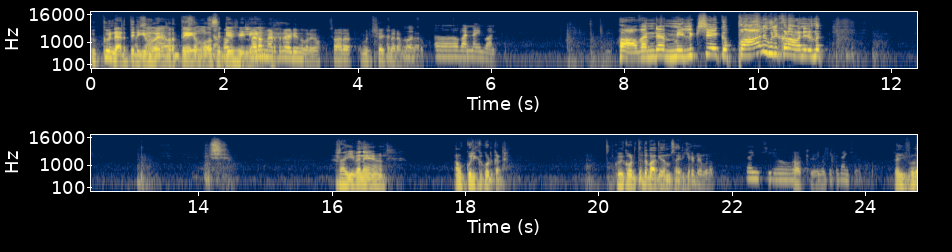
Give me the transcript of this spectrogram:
കുക്കുവിന്റെ ഒരു പ്രത്യേക പോസിറ്റീവ് ഫീലിംഗ് മാഡം മാഡത്തിന്റെ ഐഡിയ പറയോ? സാറ് മിൽക്ക് ഷേക്ക് തരാൻ അവന്റെ മിൽക്ക് ഷേക്ക് പാൽ കുലിക്കണം അവനിരുന്ന് ഇവനെ അവൻ കുലിക്ക് കൊടുക്കട്ടെ കുലി കൊടുത്തിട്ട് ബാക്കി സംസാരിക്കാം ഇവൾ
